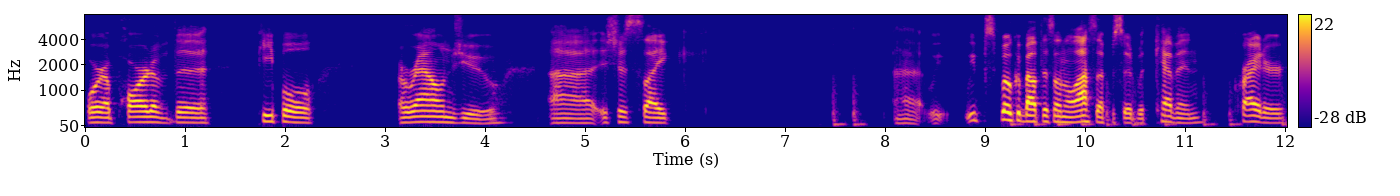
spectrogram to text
or a part of the people around you. Uh, it's just like uh, we we spoke about this on the last episode with Kevin Kreider.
